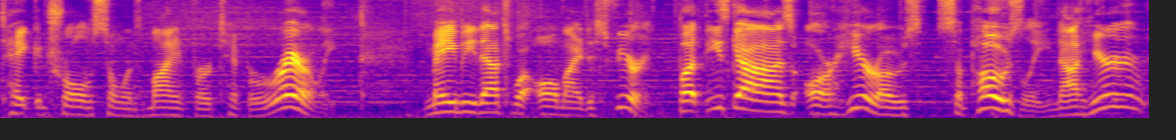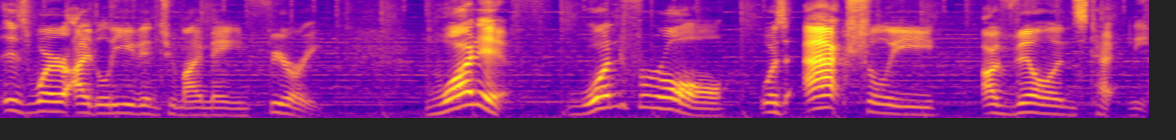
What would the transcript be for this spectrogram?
take control of someone's mind for temporarily. Maybe that's what All Might is fearing. But these guys are heroes, supposedly. Now, here is where I lead into my main fury. What if One for All was actually a villain's technique?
